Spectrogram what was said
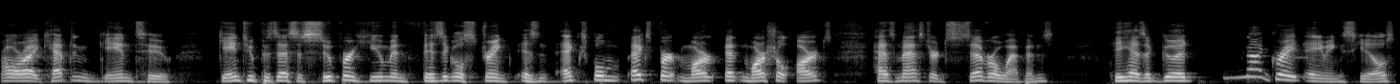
All right, Captain Gantu. Gantu possesses superhuman physical strength, is an expo- expert mar- at martial arts, has mastered several weapons. He has a good, not great aiming skills,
